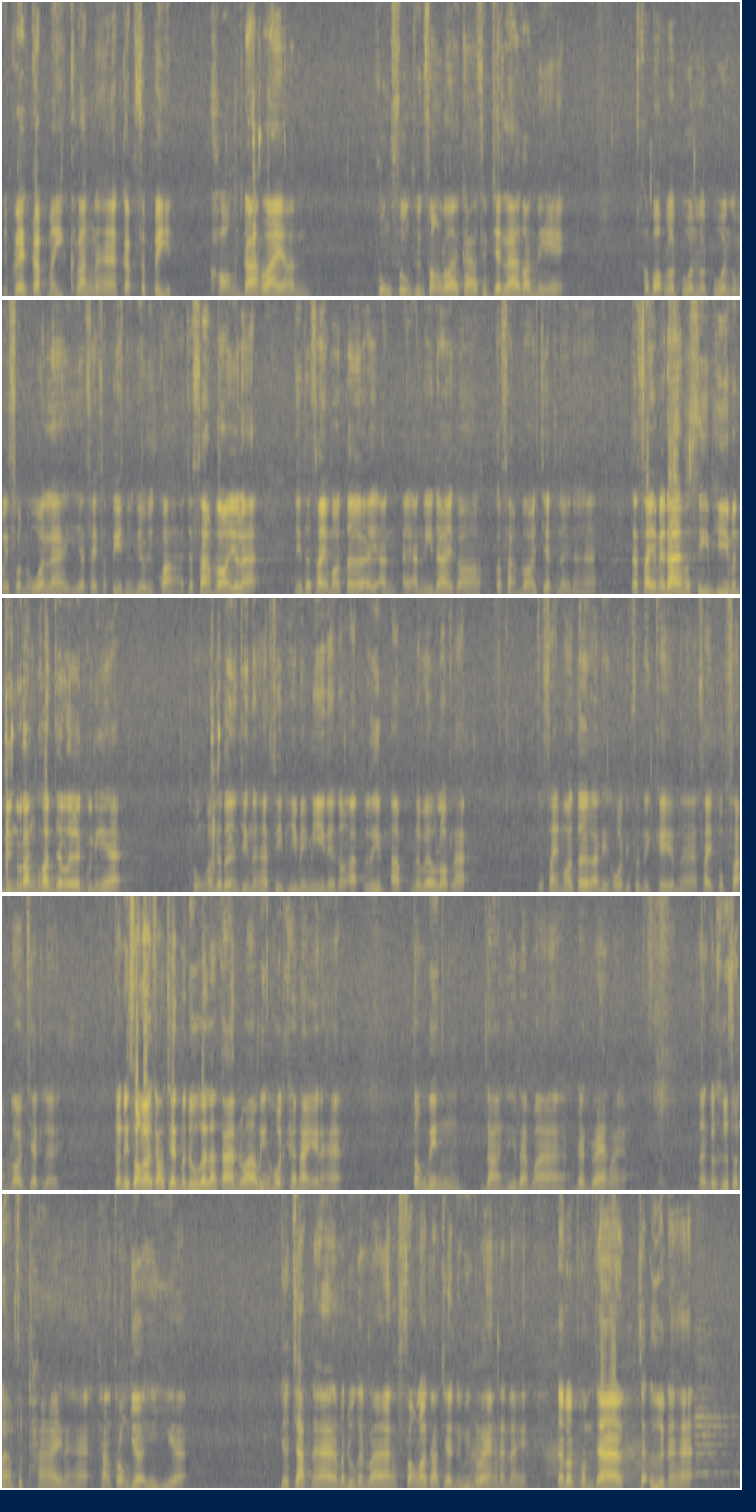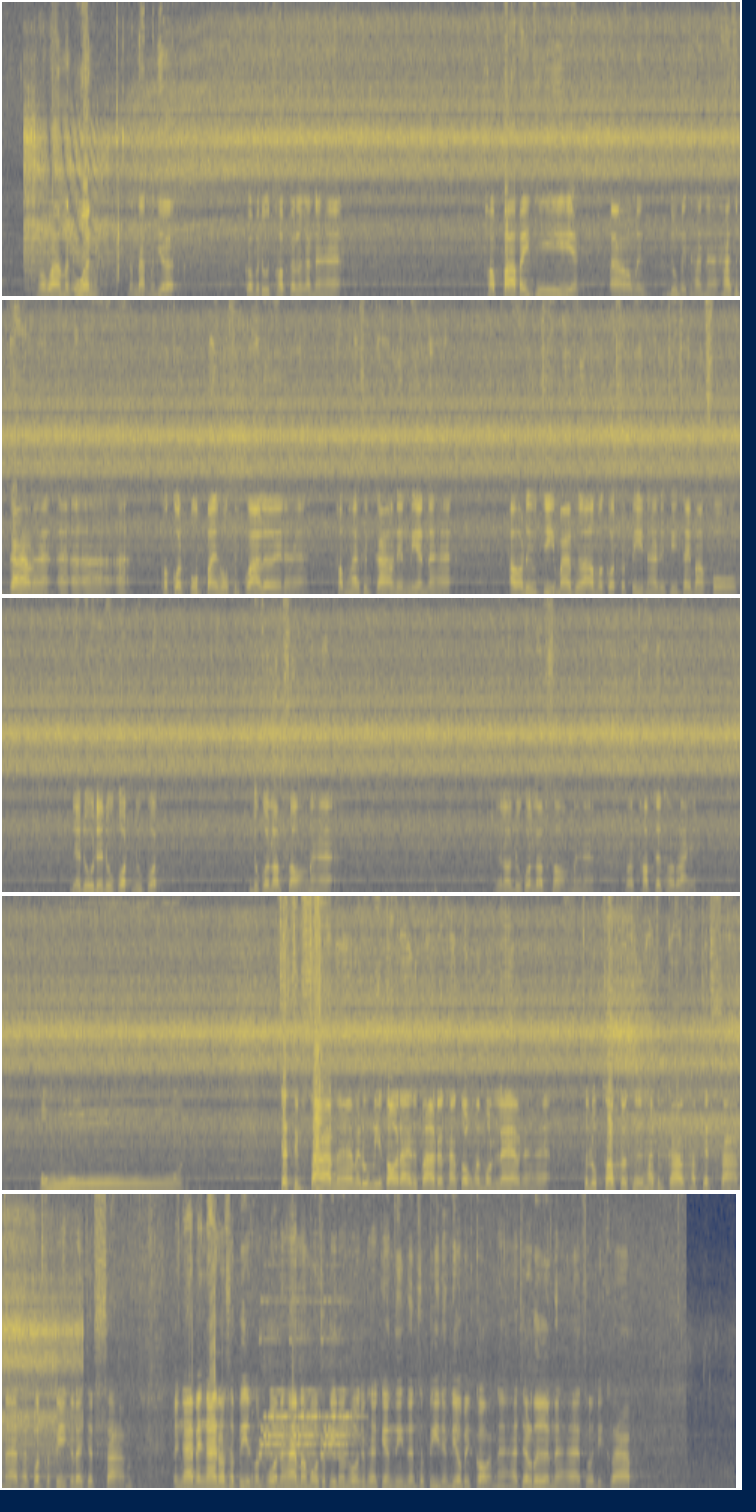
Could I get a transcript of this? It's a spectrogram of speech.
The Great กลับมาอีกครั้งนะฮะ กับสปีดของ Dark Lion พุ่งสูงถึง 297 แล้วตอนนี้ เขาบอกลดอ้วนลดอ้วนก็ไม่สนอ้วนแล้วเฮียใส่สปีดอย่างเดียวดีกว่า จะ 300 อยู่แล้ว นี่ถ้าใส่มอเตอร์ไออันไออันนี้ได้ก็ก็ 307 เลยนะฮะ แต่ใส่ไม่ได้เพราะ CP มันดึงรั้งความเจริญกูเนี่ยถุงความเจริญจริงนะฮะ CP ไม่มีเดี๋ยวต้องรีบอัพเลเวลลดละ จะใส่มอเตอร์อันที่โหดที่สุดในเกมนะ ใส่ปุ๊บ307 เลย ตอนนี้ 297 มาดูกันแล้วกันว่าวิ่งโหดแค่ไหนนะฮะ ต้องวิ่งด่านที่แบบว่าแรงๆหน่อยอะนั่นก็คือสนามสุดท้ายนะฮะ ทางตรงเยอะเฮี้ยๆเดี๋ยวจัดนะมาดูกันว่า 297 นี่วิ่งแรงขนาดไหน แต่รถผมจะจะอืดนะฮะ เพราะว่ามันอ้วนน้ำหนักมันเยอะ ก็มาดูท็อปกันแล้วกันนะฮะ ท็อปปาไปที่เอาไม่ดูไม่ทันนะห้าสิบเก้านะฮะอะอะอะอะอะพอกดปุ๊บไปหกสิบกว่าเลยนะฮะท็อปห้าสิบเก้าเนียนๆนะฮะ เอาดิวจิมาเพื่อเอามากดสปีดนะฮะ จริงๆ ใช้มาโฟ เดี๋ยวดูเดี๋ยวดูกดดูกด ดูกดรอบสองนะฮะ เดี๋ยวเราดูกดรอบสองนะฮะ ว่าท็อปจะเท่าไหร่ปู 73 นะฮะ ไม่รู้มีต่อได้หรือเปล่า แต่ทางตรงมันหมดแล้วนะฮะ สรุปท็อปก็คือ 59ทับ73 นะ ถ้ากดสปีดก็ได้ 73 เป็นไงเป็นไงรถสปีดหโหัวนะฮะ มาโมสปีดหโหัวกันเถอะเกมนี้นั้นสปีดอย่างเดียวไปก่อนนะฮะ เจริญนะฮะ สวัสดีครับ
